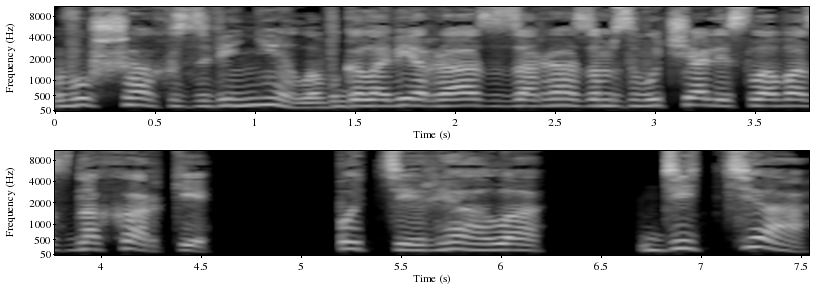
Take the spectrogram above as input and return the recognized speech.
В ушах звенело, в голове раз за разом звучали слова знахарки. «Потеряла дитя».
